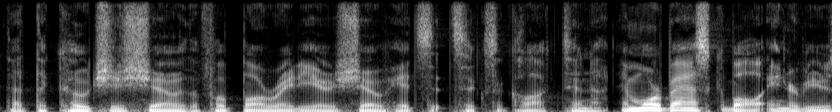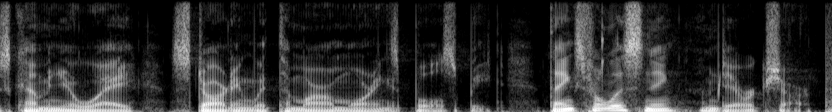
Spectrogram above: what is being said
that the coaches show, the football radio show, hits at 6 o'clock tonight. And more basketball interviews coming your way, starting with tomorrow morning's Bulls Beat. Thanks for listening. I'm Derek Sharp.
